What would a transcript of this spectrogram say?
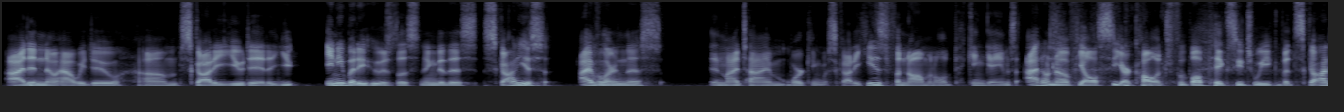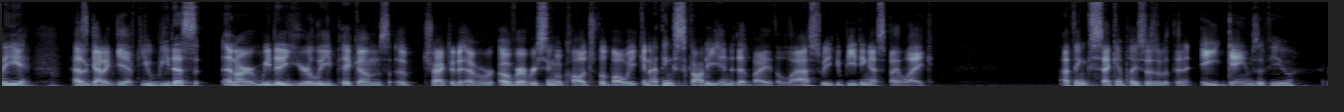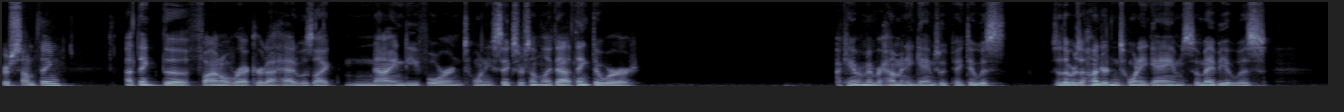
I didn't know how we do. Um, Scottie, you did. You, anybody who is listening to this, Scottie is, I've learned this in my time working with Scottie. He's phenomenal at picking games. I don't know if y'all see our college football picks each week, but Scottie has got a gift. You beat us in our we did yearly pickums attracted uh, ever, over every single college football week, and I think Scottie ended up by the last week beating us by like, I think second place was within eight games of you or something. I think the final record I had was like 94 and 26 or something like that. I think there were, I can't remember how many games we picked. It was, so there was 120 games. So maybe it was,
